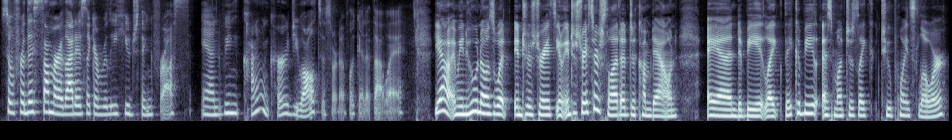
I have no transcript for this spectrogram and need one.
so for this summer that is like a really huge thing for us. And we kind of encourage you all to sort of look at it that way. Yeah, I mean, who knows what interest rates, you know, interest rates are slotted to come down and to be like they could be as much as like 2 points lower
